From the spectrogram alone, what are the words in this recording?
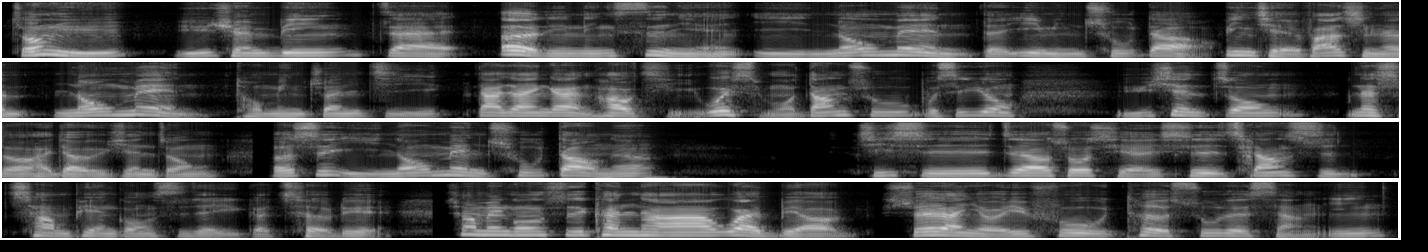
终于于全斌在二零零四年以 No Man 的艺名出道，并且发行了 No Man 同名专辑。大家应该很好奇，为什么当初不是用于宪忠，那时候还叫于宪忠，而是以 No Man 出道呢？其实这要说起来是当时。唱片公司的一个策略，唱片公司看他外表虽然有一副特殊的嗓音，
